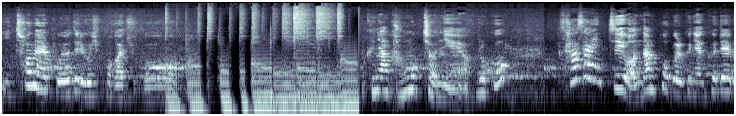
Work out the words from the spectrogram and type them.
이 천을 보여드리고 싶어가지고 그냥 광목천이에요. 그리고 4, 4인치 원단폭을 그냥 그대로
